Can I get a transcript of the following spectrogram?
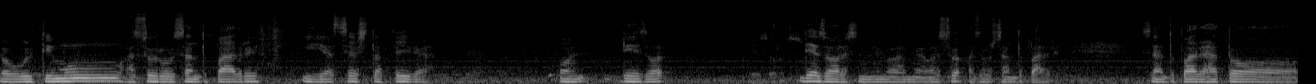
O último, a Santo Padre, e a sexta-feira, 10 horas 10 horas a Santo Padre. Santo Padre hato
